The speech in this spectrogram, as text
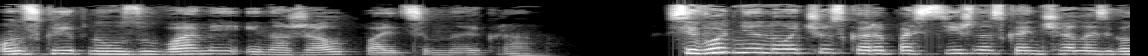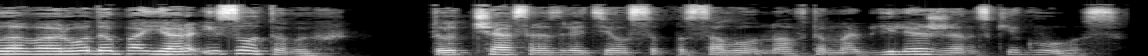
он скрипнул зубами и нажал пальцем на экран. Сегодня ночью скоропостижно скончалась глава рода бояр Изотовых. Тот час разлетелся по салону автомобиля женский голос.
